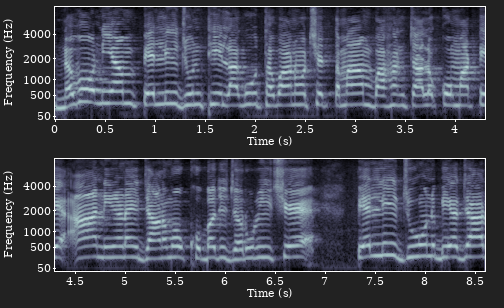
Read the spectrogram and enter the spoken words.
નવો નિયમ પહેલી જૂનથી લાગુ થવાનો છે. તમામ વાહન ચાલકો માટે આ નિર્ણય જાણવો ખૂબ જ જરૂરી છે. પહેલી જૂન બે હજાર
